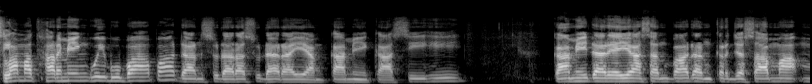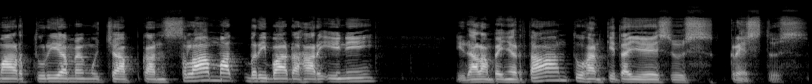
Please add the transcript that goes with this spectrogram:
Selamat hari Minggu Ibu Bapak dan saudara-saudara yang kami kasihi. Kami dari Yayasan Badan Kerjasama Marturia mengucapkan selamat beribadah hari ini di dalam penyertaan Tuhan kita Yesus Kristus.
